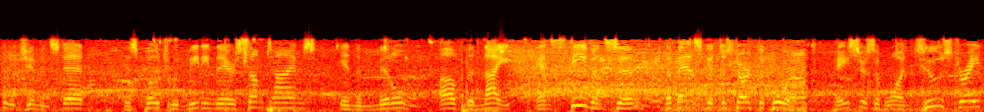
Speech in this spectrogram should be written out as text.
Full Jim instead. His coach would meet him there sometimes in the middle of the night. And Stephenson, the basket to start the quarter. Pacers have won two straight,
